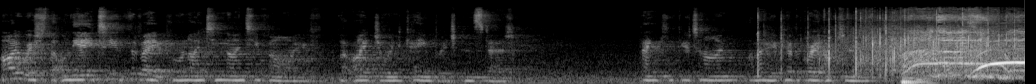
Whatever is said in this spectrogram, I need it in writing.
I wish that on the 18th of April 1995 that I joined Cambridge instead. Thank you for your time and I hope you have a great afternoon.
